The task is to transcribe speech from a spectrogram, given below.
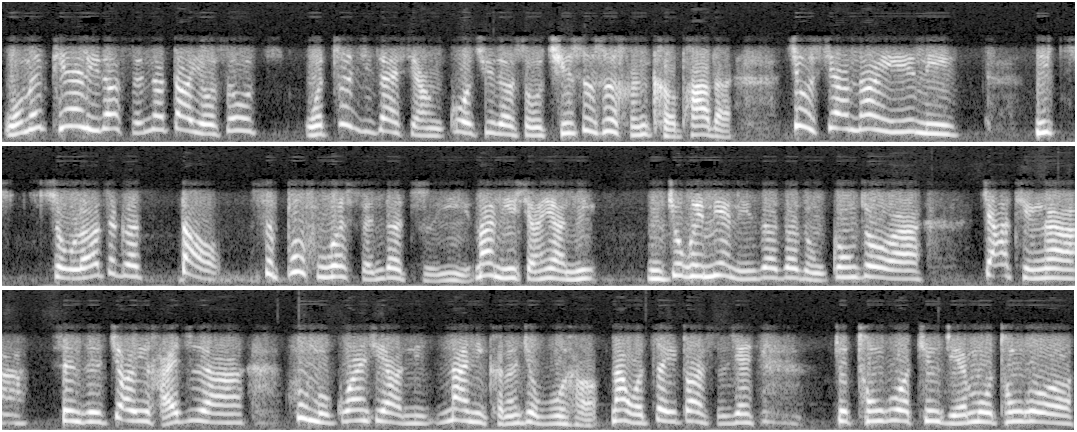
我们偏离到神的道，有时候我自己在想，过去的时候其实是很可怕的，就相当于你你走了这个道是不符合神的旨意，那你想想，你你就会面临着这种工作啊、家庭啊，甚至教育孩子啊、父母关系啊，你那你可能就不好。那我这一段时间就通过听节目，通过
